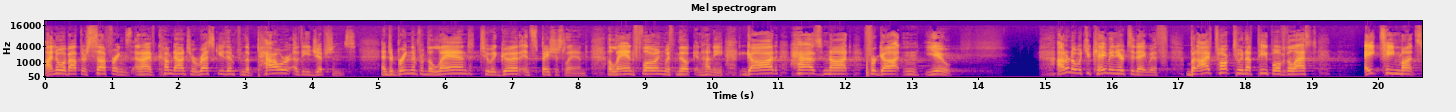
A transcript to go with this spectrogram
I know about their sufferings, and I have come down to rescue them from the power of the Egyptians and to bring them from the land to a good and spacious land, a land flowing with milk and honey. God has not forgotten you. I don't know what you came in here today with, but I've talked to enough people over the last 18 months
